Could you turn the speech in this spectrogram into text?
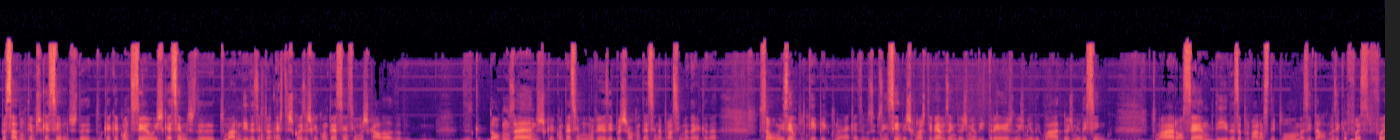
passado um tempo, esquecemos de, do que é que aconteceu e esquecemos de tomar medidas. Então, estas coisas que acontecem assim, uma escala de, de, de, alguns anos, que acontecem uma vez e depois só acontecem na próxima década, são um exemplo típico, não é? Quer dizer, os, os incêndios que nós tivemos em 2003, 2004, 2005, tomaram-se medidas, aprovaram-se diplomas e tal, mas aquilo foi-se foi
